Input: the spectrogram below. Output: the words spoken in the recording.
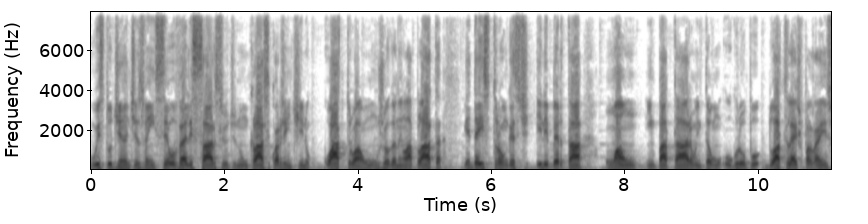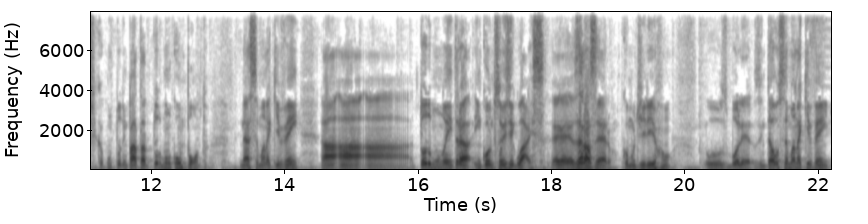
O Estudiantes venceu o Vélez Sarsfield num clássico argentino 4 a 1 jogando em La Plata e The Strongest e Libertar 1 a 1 empataram, então o grupo do Atlético Paranaense fica com tudo empatado, todo mundo com um ponto. Né? Semana que vem a, a, a, todo mundo entra em condições iguais. É 0 a 0 como diriam os boleiros. Então, semana que vem,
